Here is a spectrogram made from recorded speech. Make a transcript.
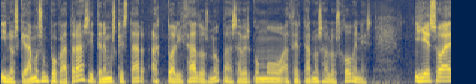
y nos quedamos un poco atrás y tenemos que estar actualizados, ¿no? Para saber cómo acercarnos a los jóvenes. Y eso ha,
